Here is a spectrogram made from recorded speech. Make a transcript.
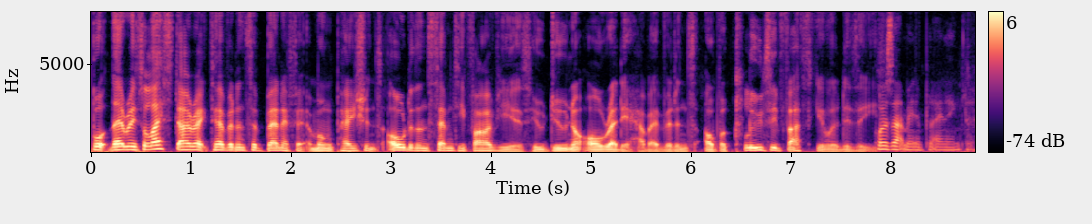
But there is less direct evidence of benefit among patients older than 75 years who do not already have evidence of occlusive vascular disease. What does that mean in plain English?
